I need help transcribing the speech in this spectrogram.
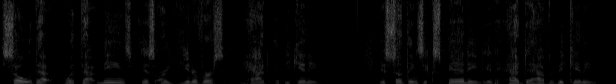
So that what that means is our universe had a beginning. If something's expanding, it had to have a beginning.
